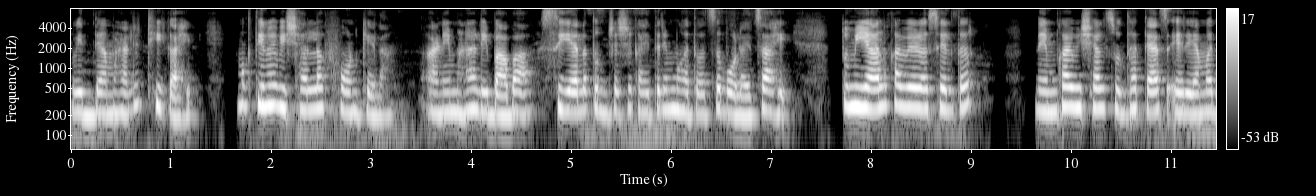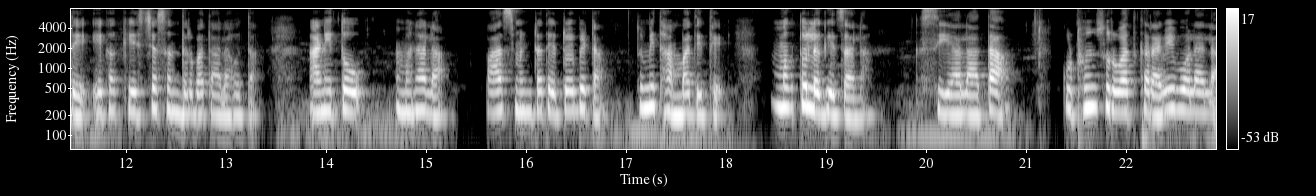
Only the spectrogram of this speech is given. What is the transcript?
विद्या म्हणाली ठीक आहे. मग तिनं विशालला फोन केला आणि म्हणाली बाबा सियाला तुमच्याशी काहीतरी महत्त्वाचं बोलायचं आहे. तुम्ही याल का वेळ असेल तर? नेमका विशालसुद्धा त्याच एरियामध्ये एका केसच्या संदर्भात आला होता आणि तो म्हणाला पाच मिनटात येतोय बेटा. तुम्ही थांबा तिथे. मग तो लगेच आला. सियाला आता कुठून सुरुवात करावी बोलायला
